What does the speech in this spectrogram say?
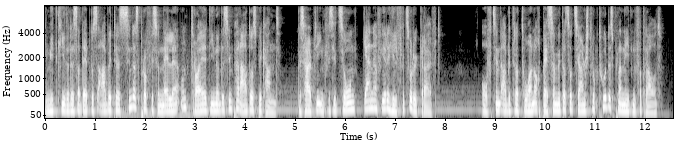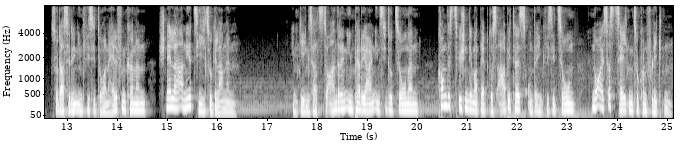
Die Mitglieder des Adeptus Arbites sind als professionelle und treue Diener des Imperators bekannt, weshalb die Inquisition gerne auf ihre Hilfe zurückgreift. Oft sind Arbitratoren auch besser mit der sozialen Struktur des Planeten vertraut, sodass sie den Inquisitoren helfen können, schneller an ihr Ziel zu gelangen. Im Gegensatz zu anderen imperialen Institutionen kommt es zwischen dem Adeptus Arbites und der Inquisition nur äußerst selten zu Konflikten,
